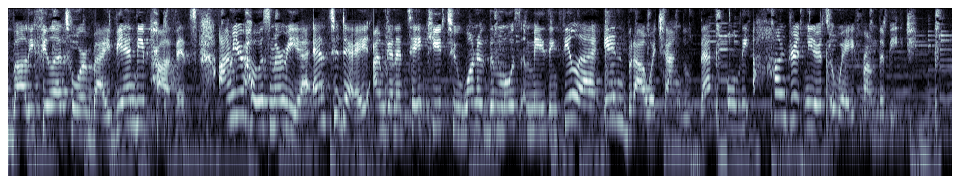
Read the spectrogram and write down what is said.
Bali Villa Tour by BNB Profits. I'm your host Maria and today I'm gonna take you to one of the most amazing villa in Berawa Canggu that's only 100 meters away from the beach.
